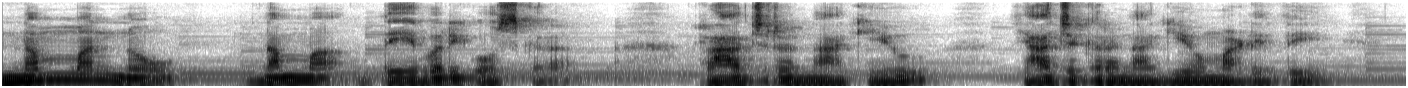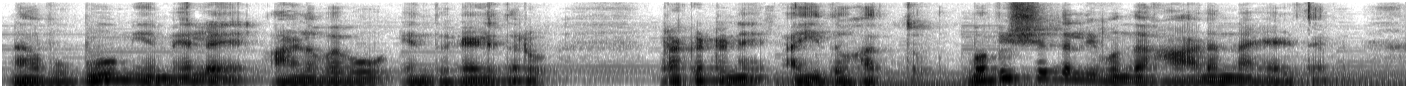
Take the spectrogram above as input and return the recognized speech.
ನಮ್ಮನ್ನು ನಮ್ಮ ದೇವರಿಗೋಸ್ಕರ ರಾಜರನ್ನಾಗಿಯೂ ಯಾಜಕರನ್ನಾಗಿಯೂ ಮಾಡಿದ್ದಿ. ನಾವು ಭೂಮಿಯ ಮೇಲೆ ಆಳುವೆವು ಎಂದು ಹೇಳಿದರು. ಪ್ರಕಟಣೆ ಐದು ಹತ್ತು. ಭವಿಷ್ಯದಲ್ಲಿ ಒಂದು ಹಾಡನ್ನು ಹೇಳ್ತೇವೆ.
